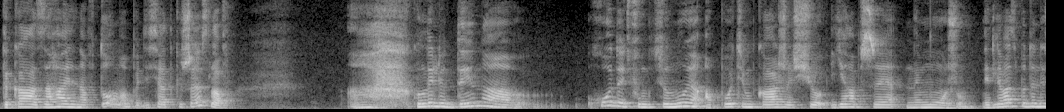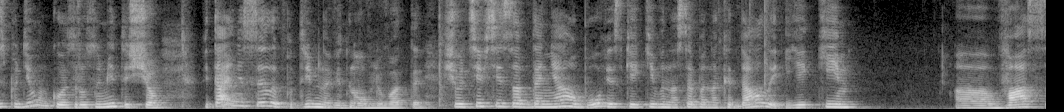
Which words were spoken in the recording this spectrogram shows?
Така загальна втома по десятки жезлов, коли людина ходить, функціонує, а потім каже, що я вже не можу. І для вас буде несподіванкою зрозуміти, що вітальні сили потрібно відновлювати, що ці всі завдання, обов'язки, які ви на себе накидали, які е, вас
